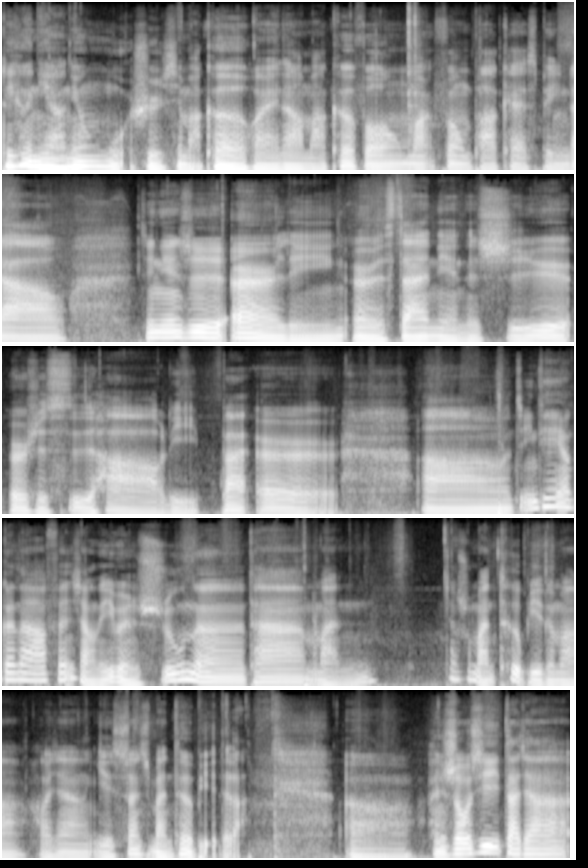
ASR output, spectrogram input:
立刻你好，妞，我是谢马克，欢迎来到马克风 Mark Phone Podcast 频道。今天是二零二三年的十月二十四号，礼拜二啊。今天要跟大家分享的一本书呢，它蛮要说蛮特别的吗？好像也算是蛮特别的啦。啊，很熟悉大家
